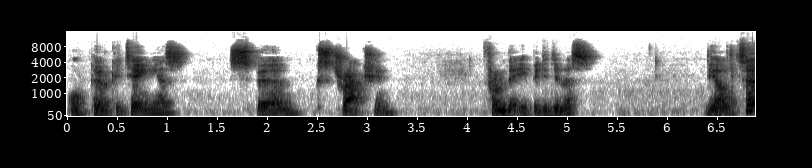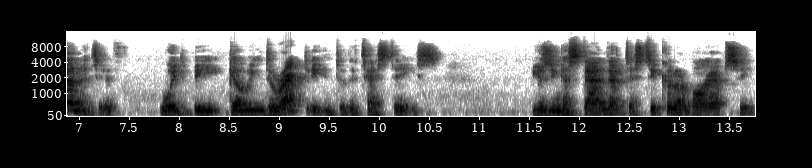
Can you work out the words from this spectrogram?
or percutaneous sperm extraction from the epididymis. The alternative would be going directly into the testes using a standard testicular biopsy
